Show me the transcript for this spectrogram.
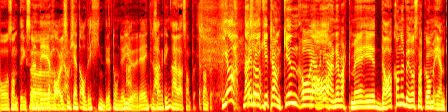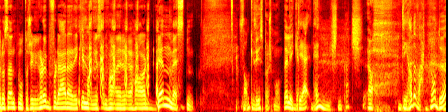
og sånne ting. Så, men det har jo ja. som kjent aldri hindret noen i å gjøre interessante ting. Nei, det er sant det. Sant det. Ja, nei, Jeg så liker tanken, og jeg ville Ja. gjerne vært med i Da kan du begynne å snakke om 1 motorsykkelklubb, for der er det ikke mange som har, har den vesten. Sant. Gøy spørsmål. Det liker jeg. er, det er en mission patch. Oh. Det hadde vært noe å dø.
